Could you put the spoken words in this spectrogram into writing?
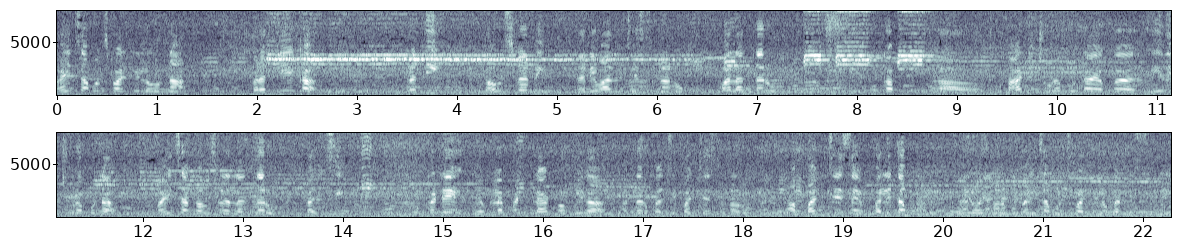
బైన్సా మున్సిపాలిటీలో ఉన్న ప్రత్యేక ప్రతి కౌన్సిలర్ని ధన్యవాదం చేస్తున్నాను. వాళ్ళందరూ ఒక పార్టీ చూడకుండా ఒక ఏది చూడకుండా మహిళా కౌన్సిలర్లు అందరూ కలిసి ఒక్కటే డెవలప్మెంట్ ప్లాట్ఫామ్ మీద అందరూ కలిసి పనిచేస్తున్నారు. ఆ పని చేసే ఫలితం ఈరోజు మనకు మహిళా మున్సిపాలిటీలో కనిపిస్తుంది.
